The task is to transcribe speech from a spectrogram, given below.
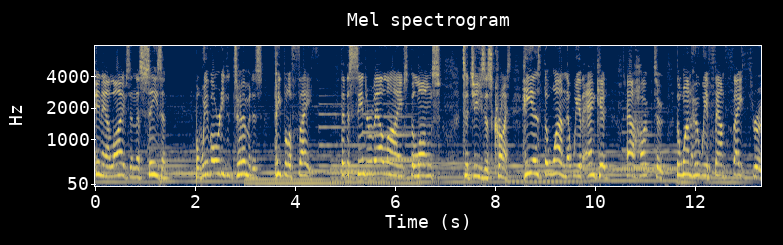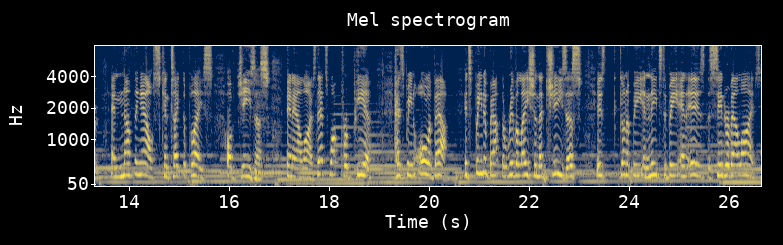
in our lives in this season. But we've already determined as people of faith that the center of our lives belongs to Jesus Christ. He is the one that we have anchored our hope to, the one who we have found faith through, and nothing else can take the place of Jesus in our lives. That's what prepare has been all about. It's been about the revelation that Jesus is going to be and needs to be and is the center of our lives.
